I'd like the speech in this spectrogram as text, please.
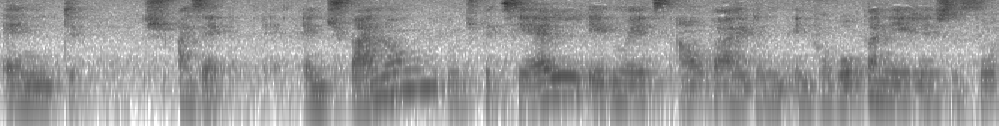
Ent, also Entspannung und speziell eben jetzt auch bei dem Infrarotpanel ist es so,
